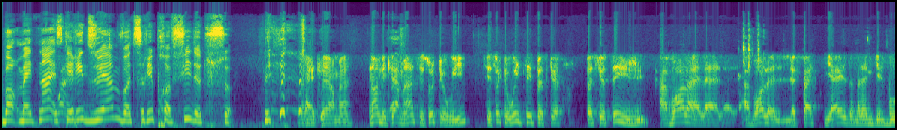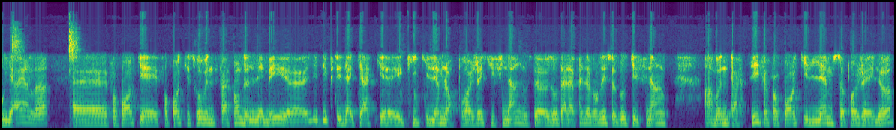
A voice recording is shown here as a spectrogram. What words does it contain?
Bon, maintenant, est-ce qu'Éric Duhem va tirer profit de tout ça? ben, clairement. Non, mais clairement, c'est sûr que oui. C'est sûr que oui, tu sais, parce que parce que tu sais, avoir la, la, avoir le, le faciès de Mme Guilbeault hier, là, euh, faut croire qu'il faut croire qu'ils trouvent une façon de l'aimer, euh, les députés de la CAC euh, qui, l'aiment leur projet, qui financent. Eux autres, à la fin de la journée, c'est eux autres qui le financent en bonne partie. Il faut croire qu'ils l'aiment ce projet-là,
